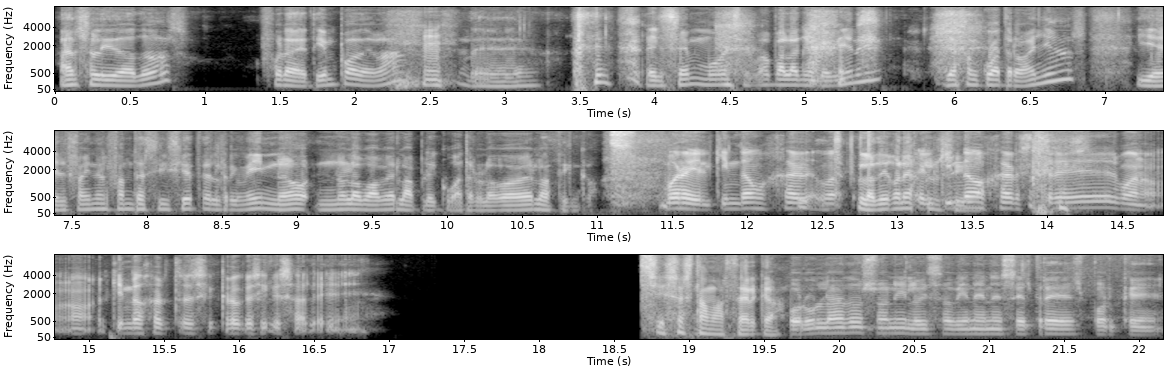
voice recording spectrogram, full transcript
han salido dos fuera de tiempo además. el Shenmue se va para el año que viene ya son cuatro años y el Final Fantasy VII, el remake, no, no lo va a ver la Play 4, lo va a ver los 5. Bueno, y el Kingdom Hearts... lo digo en El Kingdom Hearts 3, bueno, no, el Kingdom Hearts 3 sí creo que sí que sale... Sí, eso está más cerca. Por un lado, Sony lo hizo bien en S3 porque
